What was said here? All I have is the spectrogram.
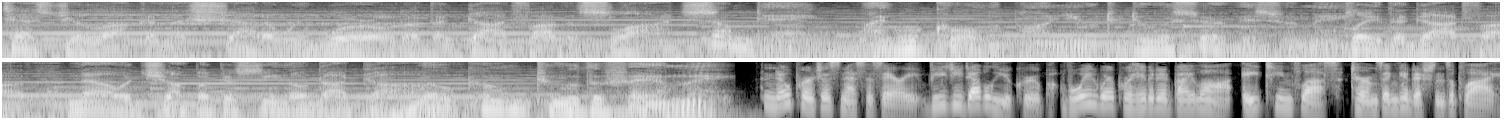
Test your luck in the shadowy world of The Godfather slot. Someday, I will call upon you to do a service for me. Play The Godfather now at ChumbaCasino.com. Welcome to the family. No purchase necessary. VGW Group. Void where prohibited by law. 18 plus. Terms and conditions apply.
